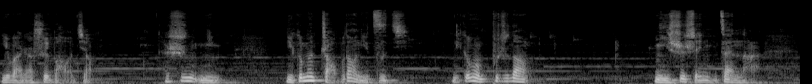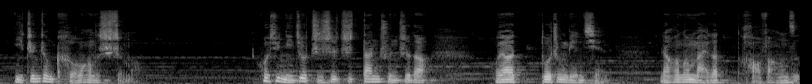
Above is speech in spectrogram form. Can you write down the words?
你晚上睡不好觉，而是你，你根本找不到你自己，你根本不知道你是谁，你在哪儿，你真正渴望的是什么。或许你就只是只单纯知道，我要多挣点钱，然后能买个好房子，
